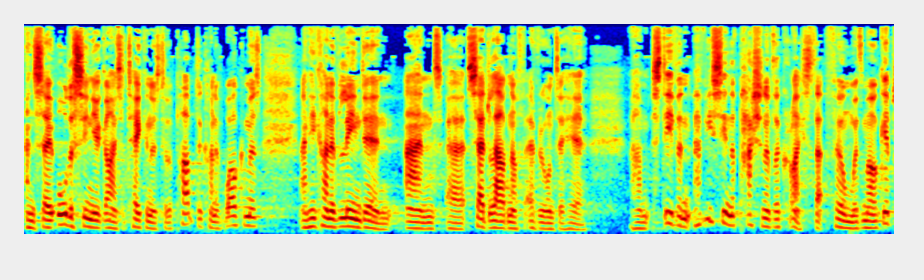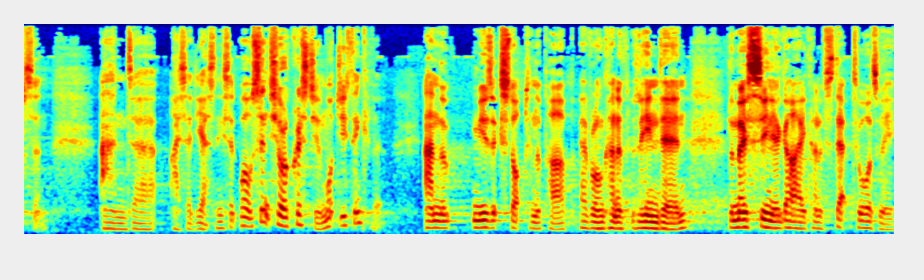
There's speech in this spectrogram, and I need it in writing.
And so all the senior guys had taken us to the pub to kind of welcome us, and he kind of leaned in and uh, said loud enough for everyone to hear, um, Stephen, have you seen The Passion of the Christ, that film with Mel Gibson? And uh, I said, Yes. And he said, Well, since you're a Christian, what do you think of it? And the music stopped in the pub. Everyone kind of leaned in. The most senior guy kind of stepped towards me.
